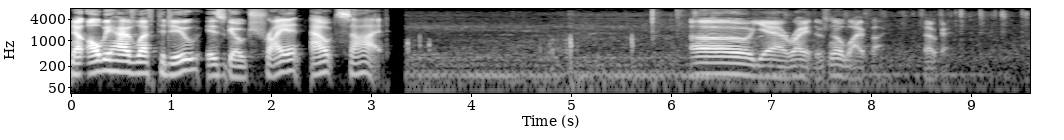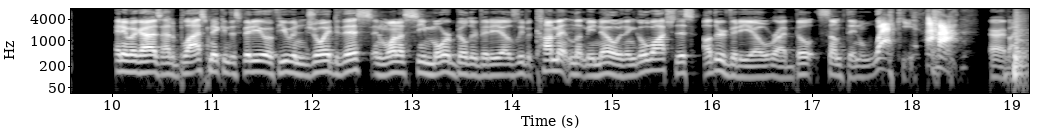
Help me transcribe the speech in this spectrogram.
Now, all we have left to do is go try it outside. Oh, yeah, right. There's no Wi-Fi. Okay. Anyway, guys, I had a blast making this video. If you enjoyed this and want to see more builder videos, leave a comment and let me know. Then go watch this other video where I built something wacky. Haha! All right, bye.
